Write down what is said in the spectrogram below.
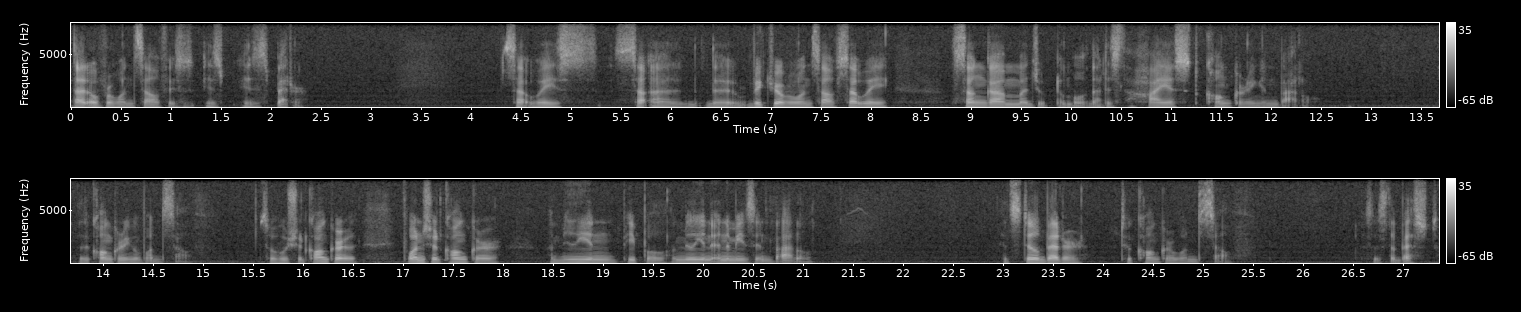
that over oneself is is is better. Satve, uh, the victory over oneself, satve sangam majuttamo, that is the highest conquering in battle, the conquering of oneself. So who should conquer, if one should conquer a million people, a million enemies in battle, it's still better to conquer oneself. This is the best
